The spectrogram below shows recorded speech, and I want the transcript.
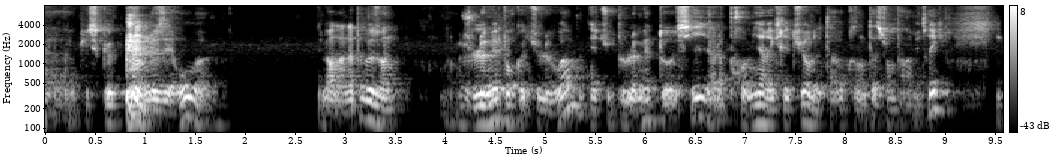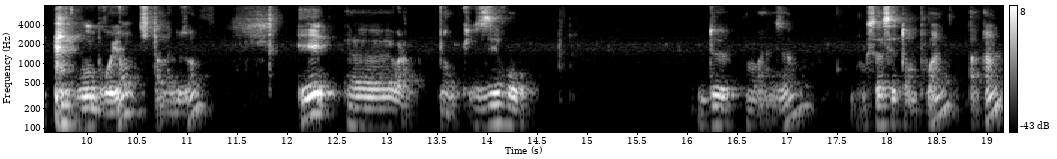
euh, puisque le 0, euh, eh ben, on n'en a pas besoin. Je le mets pour que tu le vois, et tu peux le mettre toi aussi à la première écriture de ta représentation paramétrique, ou au brouillon, si tu en as besoin. Et euh, voilà, donc 0, 2, moins 1, donc ça c'est ton point, à 1,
